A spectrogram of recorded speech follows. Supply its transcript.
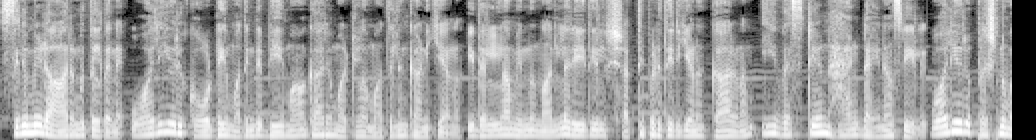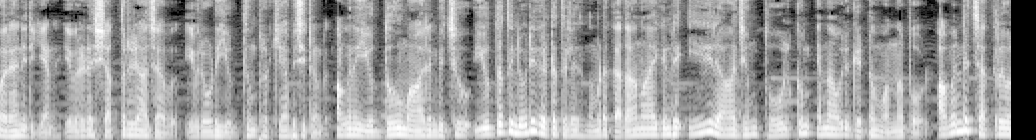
സിനിമയുടെ ആരംഭത്തിൽ തന്നെ വലിയൊരു കോട്ടയും അതിന്റെ ഭീമാകാരമായിട്ടുള്ള മതിലും കാണിക്കുകയാണ്. ഇതെല്ലാം ഇന്ന് നല്ല രീതിയിൽ ശക്തിപ്പെടുത്തിയിരിക്കുകയാണ്. കാരണം ഈ വെസ്റ്റേൺ ഹാങ് ഡൈനാസ്റ്റിയിൽ വലിയൊരു പ്രശ്നം വരാനിരിക്കുകയാണ്. ഇവരുടെ ശത്രു രാജാവ് ഇവരോട് യുദ്ധം പ്രഖ്യാപിച്ചിട്ടുണ്ട്. അങ്ങനെ യുദ്ധവും ആരംഭിച്ചു. യുദ്ധത്തിന്റെ ഒരു ഘട്ടത്തിൽ നമ്മുടെ കഥാനായകന്റെ ഈ രാജ്യം തോൽക്കും എന്ന ഒരു ഘട്ടം വന്നപ്പോൾ അവന്റെ ചക്രവർത്തി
